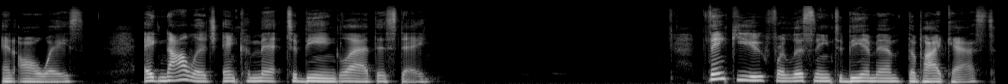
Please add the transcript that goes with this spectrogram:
and always. Acknowledge and commit to being glad this day. Thank you for listening to BMM, the podcast.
